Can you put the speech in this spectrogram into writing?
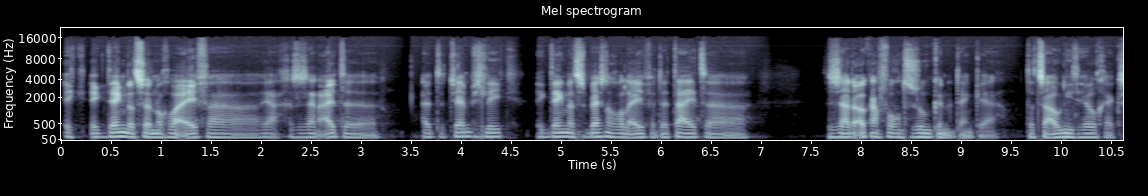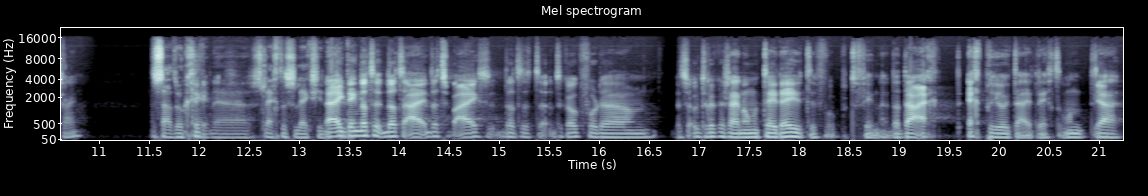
ik, ik denk dat ze nog wel even... eh, ja, ze zijn uit de, uit de Champions League. Ik denk dat ze best nog wel even de tijd... eh, ze zouden ook aan volgend seizoen kunnen denken, ja. Dat zou ook niet heel gek zijn. Er staat ook geen uh, slechte selectie. Nee, ik denk dat, dat, dat, ze bij Ajax, dat het natuurlijk ook voor de... Dat ze ook drukker zijn om een TD te, te vinden. Dat daar eigenlijk echt prioriteit ligt. Want ja,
